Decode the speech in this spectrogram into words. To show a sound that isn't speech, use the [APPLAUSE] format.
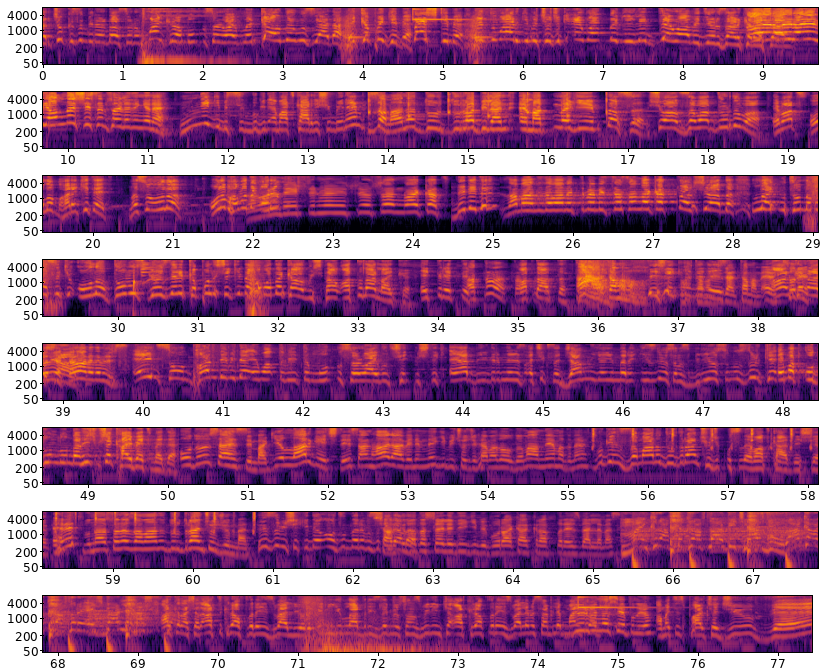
Arkadaşlar çok kısa bir aradan sonra Minecraft Mutlu Survival'a kaldığımız yerden ve kapı gibi, taş gibi ve duvar gibi çocuk Evat'la ile devam ediyoruz Hayır arkadaşlar. hayır hayır yanlış isim söyledin gene. Ne gibisin bugün Emat kardeşim benim? Zamanı durdurabilen Emat Nagi'yim. Nasıl? Şu an zaman durdu mu? Emat oğlum hareket et. Nasıl oğlum? Oğlum havada Zamanı arı... değiştirmemi istiyorsan like at. Ne dedi? Zamanı devam ettirmemi istiyorsan like at. Tam şu anda like butonuna basın ki oğlum domuz gözleri kapalı şekilde havada kalmış. Tamam attılar like'ı. Ettir ettir. Attı mı? Tamam. Attı attı. Ha tamam o. Teşekkür Ah, ederiz. tamam güzel tamam evet Arkadaşlar. sorun yok devam edebiliriz. En son pandemide Emat'la birlikte Mutlu Survival çekmiştik. Eğer bildirimleriniz açıksa canlı yayınları izliyorsanız biliyorsunuzdur ki Emat odunluğundan hiçbir şey kaybetmedi. Odun sensin bak yıllar geçti sen hala benim ne gibi çocuk Emat olduğumu anlayamadın evet. Bugün zamanı durduran çocuk musun Emat kardeşim? Evet bundan sonra zamanı durduran çocuğum ben. Hızlı bir şekilde odunlarımızı Şarkıda kıralım. da söylediği gibi Burak Akrafları ezberlemez. Minecraft'ta craftlar bitmez Burak craftları ezberlemez Arkadaşlar artık rafları ezberliyorum. Beni yıllardır izlemiyorsanız bilin ki artık rafları ezberlemesem bile Dürbün Minecraft... nasıl yapılıyor? Ametist parçacığı ve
